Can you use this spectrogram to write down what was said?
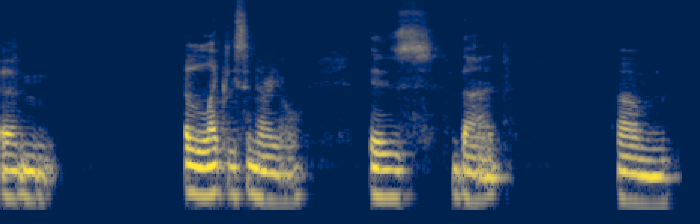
a, um, a likely scenario, is that um,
